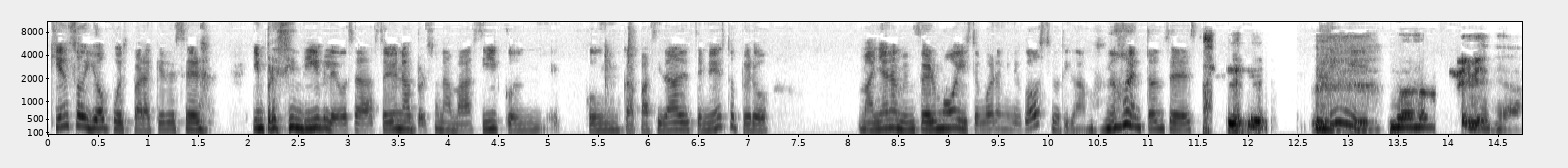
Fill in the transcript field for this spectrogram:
¿quién soy yo pues para querer ser imprescindible? O sea, soy una persona más, sí, con, con capacidades en esto, pero mañana me enfermo y se muere mi negocio, digamos, ¿no? Entonces, sí. No, no, muy bien, ya.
